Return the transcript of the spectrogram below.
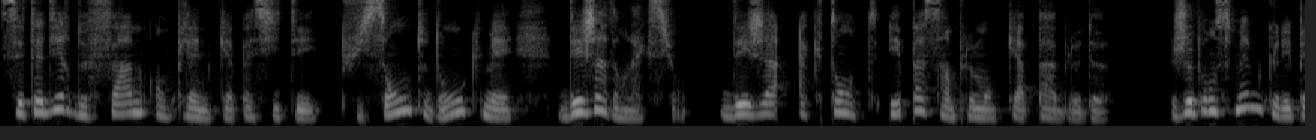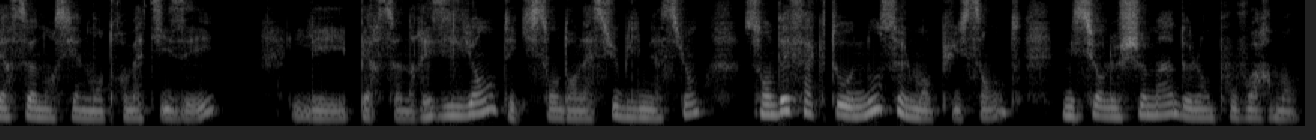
C'est-à-dire de femmes en pleine capacité, puissantes donc, mais déjà dans l'action, déjà actantes et pas simplement capables de. Je pense même que les personnes anciennement traumatisées, les personnes résilientes et qui sont dans la sublimation, sont de facto non seulement puissantes, mais sur le chemin de l'empouvoirment,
